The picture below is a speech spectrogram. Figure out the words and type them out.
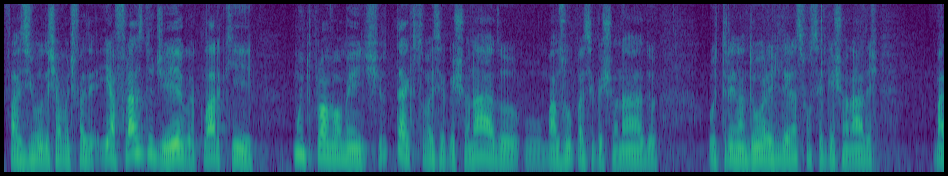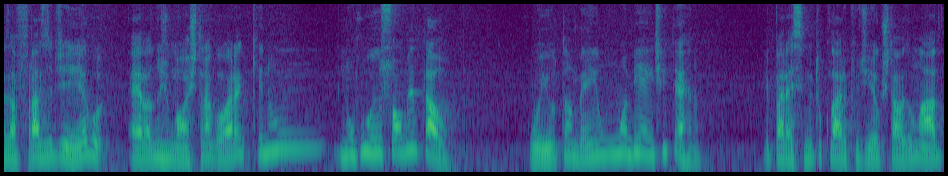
faziam ou deixavam de fazer. E a frase do Diego, é claro que muito provavelmente o texto vai ser questionado, o Mazuco vai ser questionado, o treinador, as lideranças vão ser questionadas, mas a frase do Diego, ela nos mostra agora que não, não ruiu só o mental, ruiu também um ambiente interno. Me parece muito claro que o Diego estava de um lado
